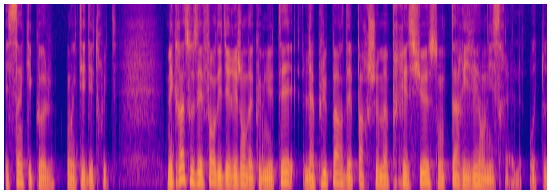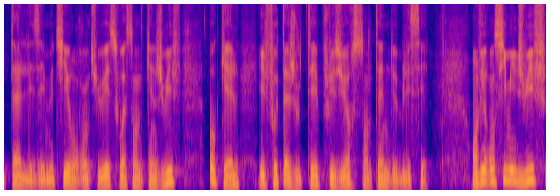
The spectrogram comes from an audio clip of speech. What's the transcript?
et 5 écoles ont été détruites. Mais grâce aux efforts des dirigeants de la communauté, la plupart des parchemins précieux sont arrivés en Israël. Au total, les émeutiers auront tué 75 juifs, auxquels il faut ajouter plusieurs centaines de blessés. Environ 6000 juifs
